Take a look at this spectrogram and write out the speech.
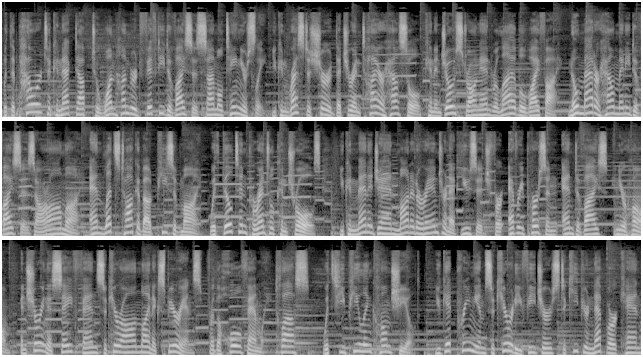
With the power to connect up to 150 devices simultaneously, you can rest assured that your entire household can enjoy strong and reliable Wi-Fi, no matter how many devices are online. And let's talk about peace of mind. With built-in parental controls, you can can manage and monitor internet usage for every person and device in your home, ensuring a safe and secure online experience for the whole family. Plus, with TP-Link Home Shield, you get premium security features to keep your network and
